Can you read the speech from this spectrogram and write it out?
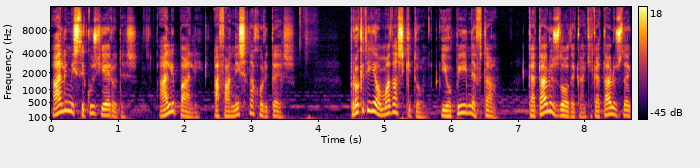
άλλοι μυστικούς γέροντες, άλλοι πάλι αφανείς αναχωρητές. Πρόκειται για ομάδα ασκητών, οι οποίοι είναι 7, κατά άλλους 12 και κατά άλλους 10,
